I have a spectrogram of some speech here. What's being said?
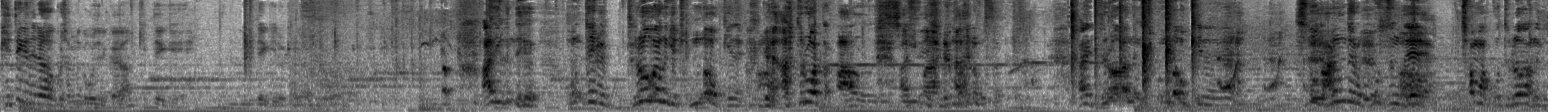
귀때기 내려갖고 잡는 거 보여드릴까요? 귀때기. 귀때기 이렇게 해가지고. 아니 근데 홍테를 들어가는 게 존나 웃기네. 아, 들어왔다. 아우 씨발. 말없어. 아니 들어가는 게 존나 웃기네. 지도 나름대로 보스인데 처음 맞고 들어가는 게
